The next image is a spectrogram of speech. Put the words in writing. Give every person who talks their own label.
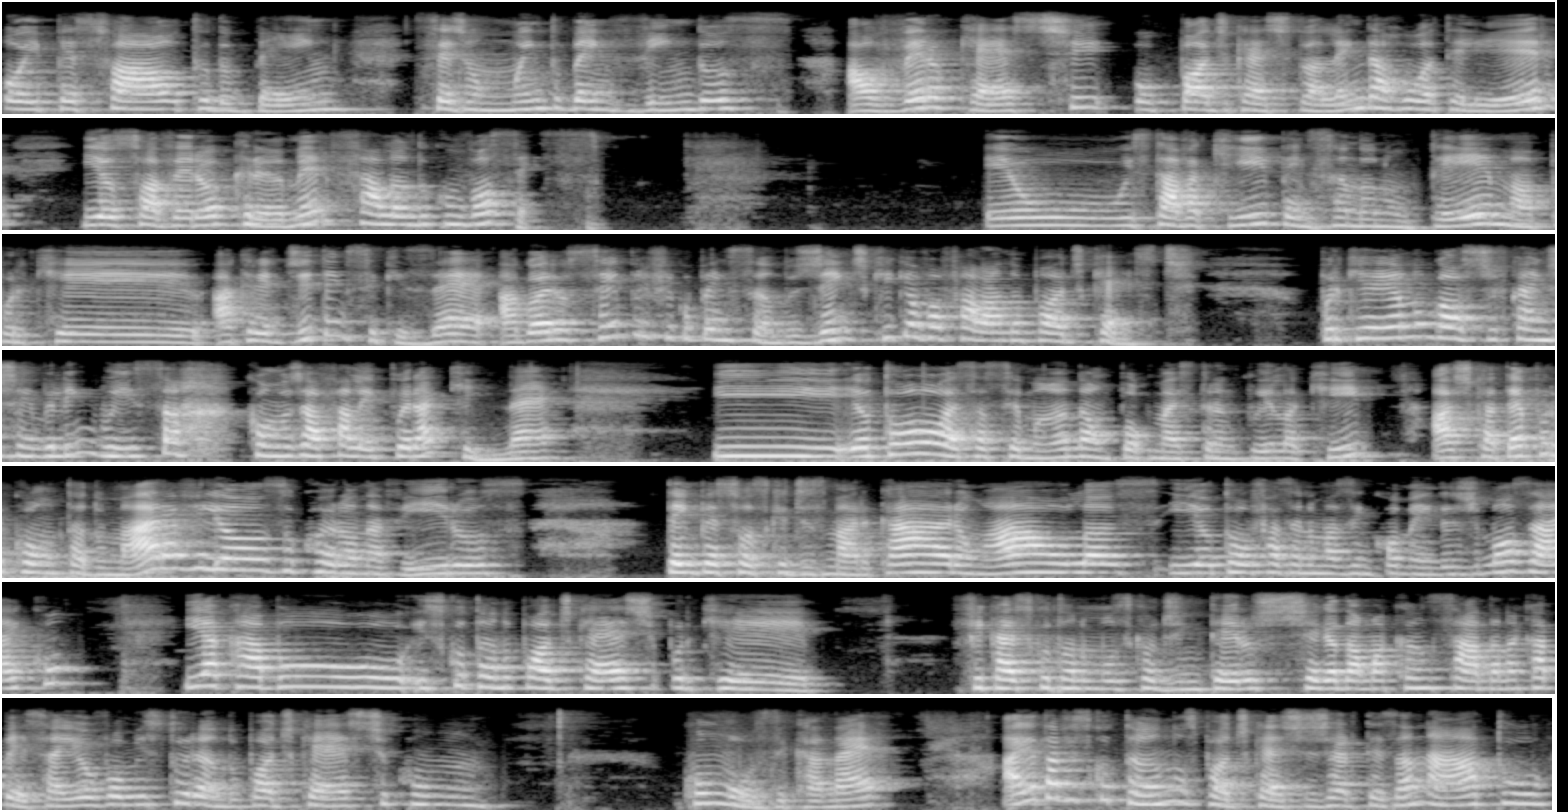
Speaker 1: Oi, pessoal, tudo bem? Sejam muito bem-vindos ao Verocast, o podcast do Além da Rua Atelier, e eu sou a Vero Kramer falando com vocês. Eu estava aqui pensando num tema, porque acreditem se quiser, agora eu sempre fico pensando, gente, o que, que eu vou falar no podcast? Porque eu não gosto de ficar enchendo linguiça, como já falei por aqui, né? E eu tô essa semana um pouco mais tranquila aqui, acho que até por conta do maravilhoso coronavírus. Tem pessoas que desmarcaram aulas e eu tô fazendo umas encomendas de mosaico e acabo escutando podcast porque ficar escutando música o dia inteiro chega a dar uma cansada na cabeça. Aí eu vou misturando podcast com com música, né? Aí eu tava escutando os podcasts de artesanato,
